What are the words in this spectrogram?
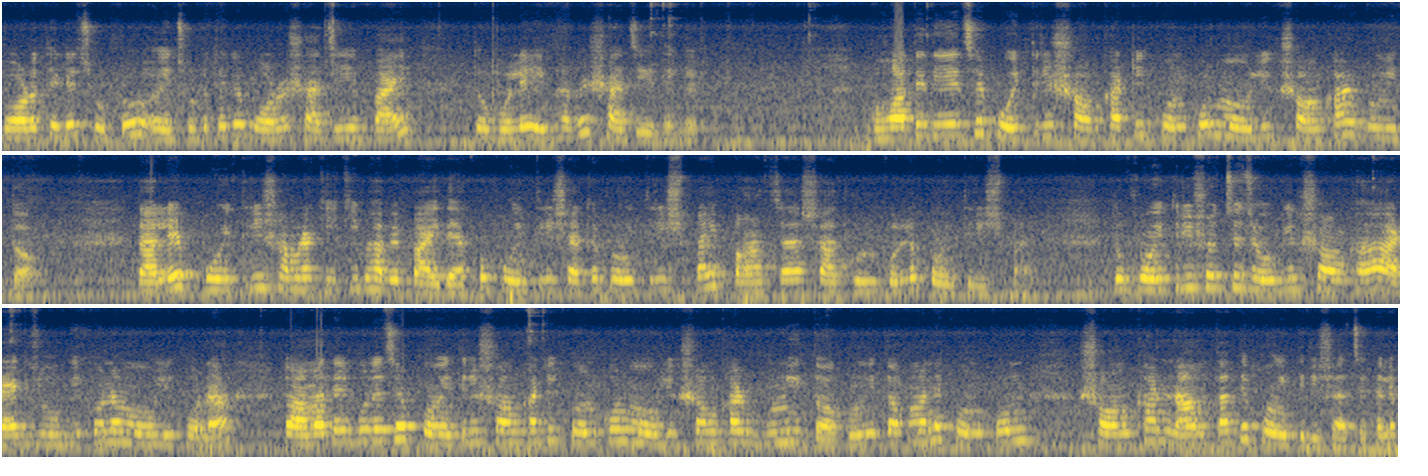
বড় থেকে ছোট, এই ছোট থেকে বড় সাজিয়ে পাই, তো বলে এইভাবে সাজিয়ে দেবে। ঘতে দিয়েছে পঁয়ত্রিশ সংখ্যাটি কোন কোন মৌলিক সংখ্যার গুণিতক। তাহলে পঁয়ত্রিশ আমরা কী কীভাবে পাই? দেখো, পঁয়ত্রিশ একে পঁয়ত্রিশ পাই, পাঁচ আর সাত গুণ করলে পঁয়ত্রিশ পাই। তো পঁয়ত্রিশ হচ্ছে যৌগিক সংখ্যা, আর এক যৌগিকও না, মৌলিকও না। তো আমাদের বলেছে পঁয়ত্রিশ সংখ্যাটি কোন কোন মৌলিক সংখ্যার গুণিতক? গুণিতক মানে কোন কোন সংখ্যার নাম তাতে পঁয়ত্রিশ আছে। তাহলে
